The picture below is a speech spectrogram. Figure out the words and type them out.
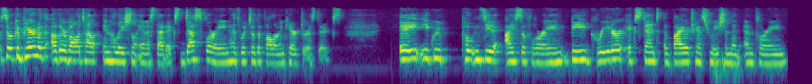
So compared with other volatile inhalational anesthetics, desflurane has which of the following characteristics? A, equipotency to isoflurane. B, greater extent of biotransformation than enflurane.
